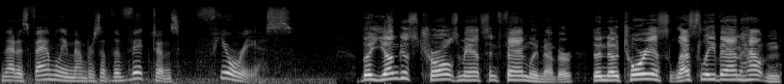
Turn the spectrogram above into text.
and that is family members of the victims furious. The youngest Charles Manson family member, the notorious Leslie Van Houten,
